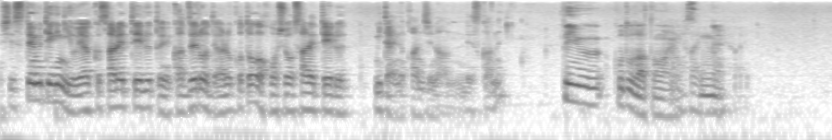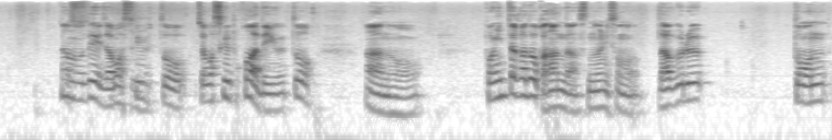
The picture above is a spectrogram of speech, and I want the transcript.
システム的に予約されているというかゼロであることが保証されているみたいな感じなんですかね。っていうことだと思いますね。なので JavaScript、JavaScript コアで言うと、あの、ポインターかどうか判断するのに、そのダブルとん、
